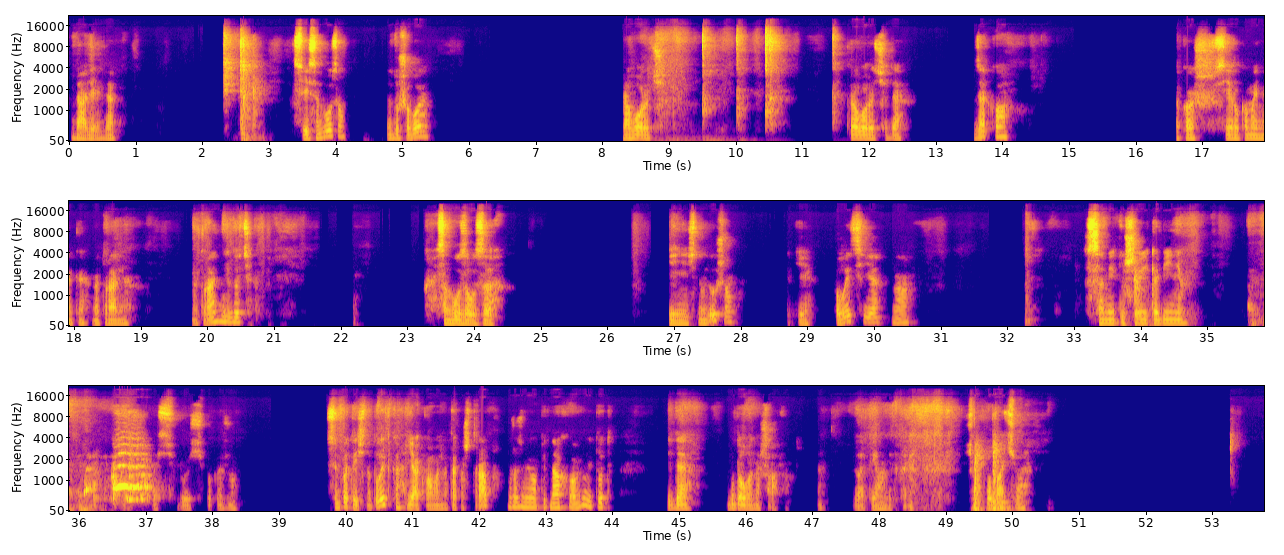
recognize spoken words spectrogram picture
Далі йде свій санвузол з душовою. Праворуч. Праворуч іде дзеркало. Також всі рукомийники натуральні. Натуральні йдуть. Санвузол з гігієнічним душем. Такі полиці є на самій душовій кабіні. Ось ближче покажу. Симпатична плитка, як вам вона також трап, зрозуміло, під нахилом. Ну і тут іде будована шафа. Давайте я вам відкрию, щоб побачили.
